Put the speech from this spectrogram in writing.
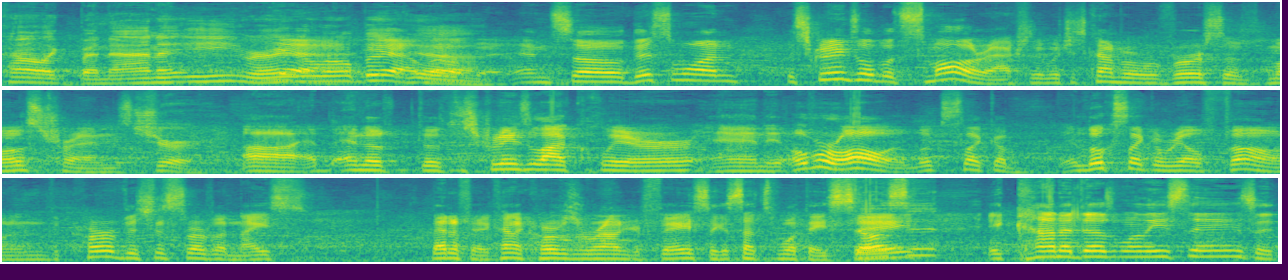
kind of like banana-y, right? Yeah, a little bit. Yeah, a little bit. And so this one, the screen's a little bit smaller actually, which is kind of a reverse of most trends. Sure. Uh, and the, the, the screen's a lot clearer, and it, overall, it looks like a it looks like a real phone. And the curve is just sort of a nice benefit. It kind of curves around your face. I guess that's what they say. Does it? It kind of does one of these things. It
